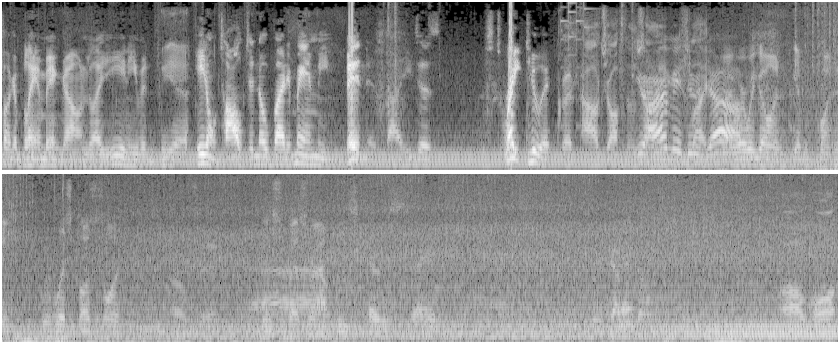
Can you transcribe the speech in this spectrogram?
Fucking Blam been gone. Like he ain't even. Yeah. He don't talk to nobody. Man, mean business. Dog. He just Straight to it. Good. I'll drop them. You so hired you me to do fly. a All right, job. where are we going? Give us a point. Hey, where- Where's the closest one? That's the best route. East Coast, right? Got me going. Oh, oh,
